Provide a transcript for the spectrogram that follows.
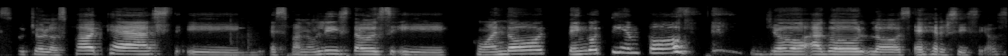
Escucho los podcasts y españolistas y cuando tengo tiempo, yo hago los ejercicios.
